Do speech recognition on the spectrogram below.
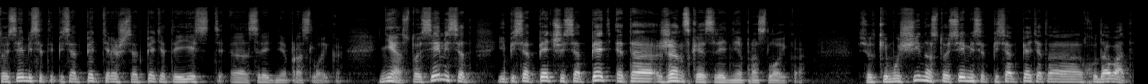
170 и 55-65 это и есть э, средняя прослойка. Не, 170 и 55-65 это женская средняя прослойка. Все-таки мужчина 170-55 это худоват.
